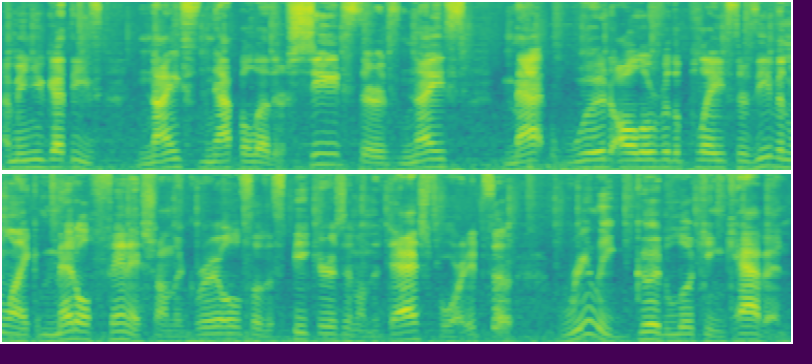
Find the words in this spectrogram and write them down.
I mean, you've got these nice Nappa leather seats, there's nice matte wood all over the place. There's even like metal finish on the grills of the speakers and on the dashboard. It's a really good looking cabin.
